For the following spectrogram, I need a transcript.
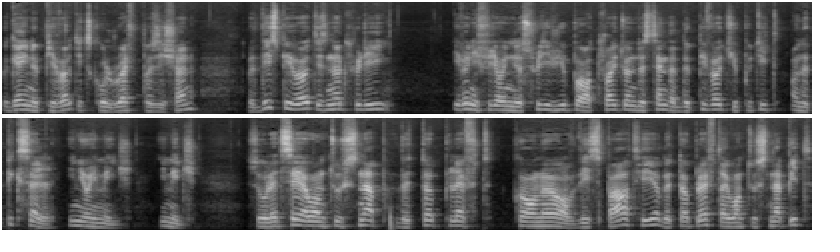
again a pivot, it's called ref position, but this pivot is not really, even if you're in the 3D viewport, try to understand that the pivot you put it on a pixel in your image. image. So let's say I want to snap the top left corner of this part here, the top left, I want to snap it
